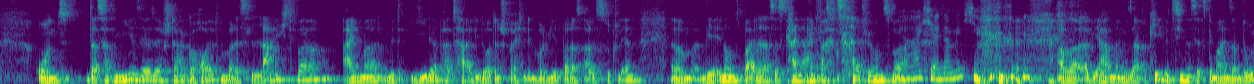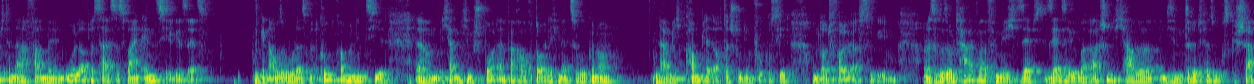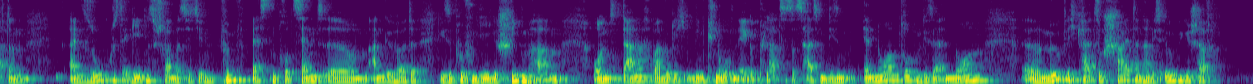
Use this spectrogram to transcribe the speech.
Und das hat mir sehr, sehr stark geholfen, weil es leicht war, einmal mit jeder Partei, die dort entsprechend involviert war, das alles zu klären. Ähm, wir erinnern uns beide, dass das keine einfache Zeit für uns war. Ja, ich erinnere mich. Aber wir haben dann gesagt, okay, wir ziehen das jetzt gemeinsam durch, danach fahren wir in den Urlaub. Das heißt, es war ein Endziel gesetzt. Genauso wurde das mit Kunden kommuniziert. Ähm, ich habe mich im Sport einfach auch deutlich mehr zurückgenommen und habe mich komplett auf das Studium fokussiert, um dort Vollgas zu geben. Und das Resultat war für mich selbst sehr, sehr überraschend. Ich habe in diesem Drittversuch es geschafft, dann ein so gutes Ergebnis zu schreiben, dass ich den fünf besten Prozent äh, angehörte, die diese Prüfung je geschrieben haben. Und danach war wirklich wie ein Knoten, der geplatzt. Das heißt, mit diesem enormen Druck, mit dieser enormen äh, Möglichkeit zu scheitern, habe ich es irgendwie geschafft,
